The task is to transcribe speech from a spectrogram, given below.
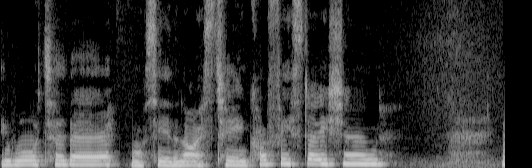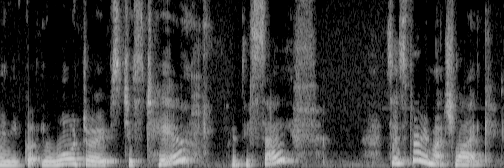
your water there. I'll see the nice tea and coffee station. And you've got your wardrobes just here with your safe. So it's very much like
